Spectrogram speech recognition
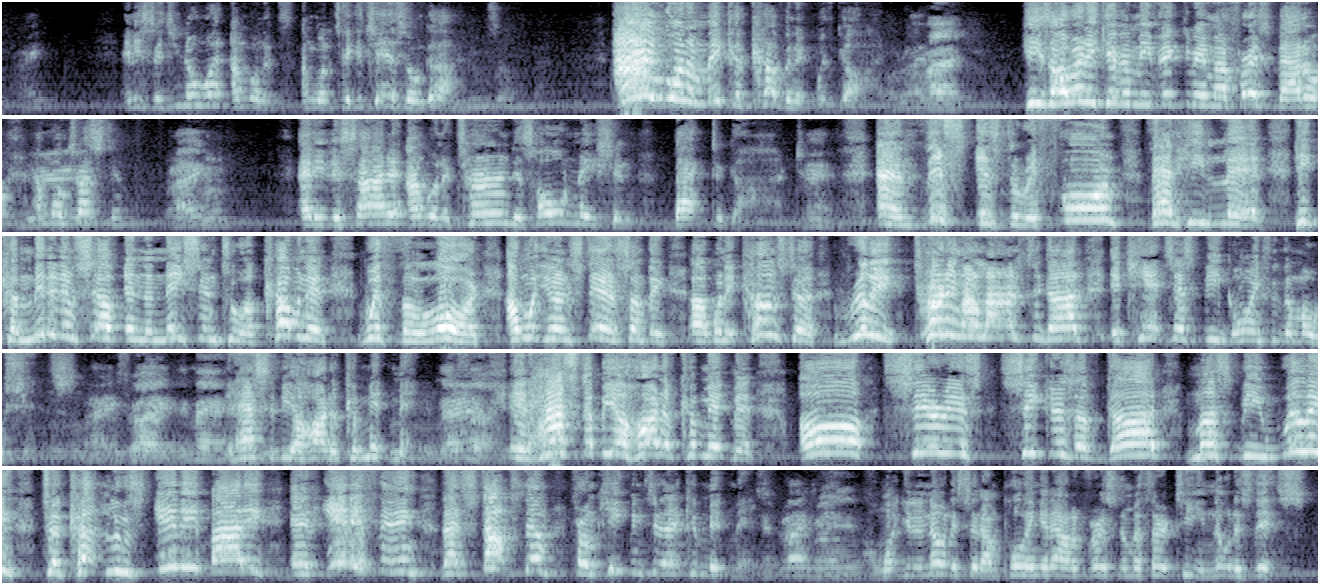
And he said, "You know what? I'm going to I'm going to take a chance on God. I'm going to make a covenant with God. All right. He's already given me victory in my first battle. I'm going to trust him." Right. And he decided, "I'm going to turn this whole nation back to God." And this is the reform that he led. He committed himself in the nation to a covenant with the Lord. I want you to understand something. Uh, when it comes to really turning our lives to God, it can't just be going through the motions. Right. That's right. Amen. It has to be a heart of commitment. Yes. It has to be a heart of commitment. All serious seekers of God must be willing to cut loose anybody and anything that stops them from keeping to that commitment. Right. I want you to notice it. I'm pulling it out of verse number 13. Notice this.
